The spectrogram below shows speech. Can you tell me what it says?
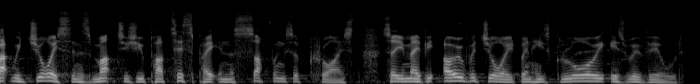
but rejoice in as much as you participate in the sufferings of Christ, so you may be overjoyed when his glory is revealed.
